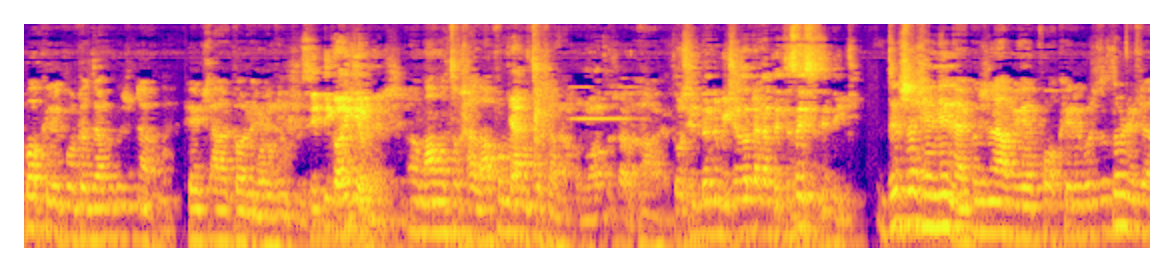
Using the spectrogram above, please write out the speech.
পক্ষে কিছু না সেই সাহায্য অনেক সিদ্দিক কি আপনার? মামতো সাল আপন মামতো সাল তহসিলদারকে বিশ হাজার টাকা দিতে চাইছে নিয়ে না আমি পক্ষে তো এটা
